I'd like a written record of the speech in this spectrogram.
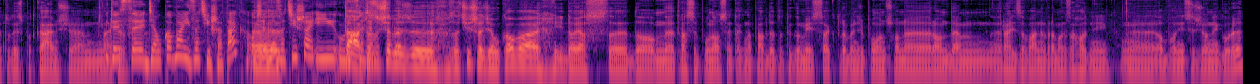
E, Tutaj spotkałem się I to najpierw... jest y, Działkowa i Zacisze, tak? Osiedle E, Zacisze i ulica Tak, to jest osiedle e, Zacisze Działkowa i dojazd e, do e, trasy północnej tak naprawdę do tego miejsca, które będzie połączone rondem realizowanym w ramach zachodniej e, obwodnicy Zielonej Góry.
